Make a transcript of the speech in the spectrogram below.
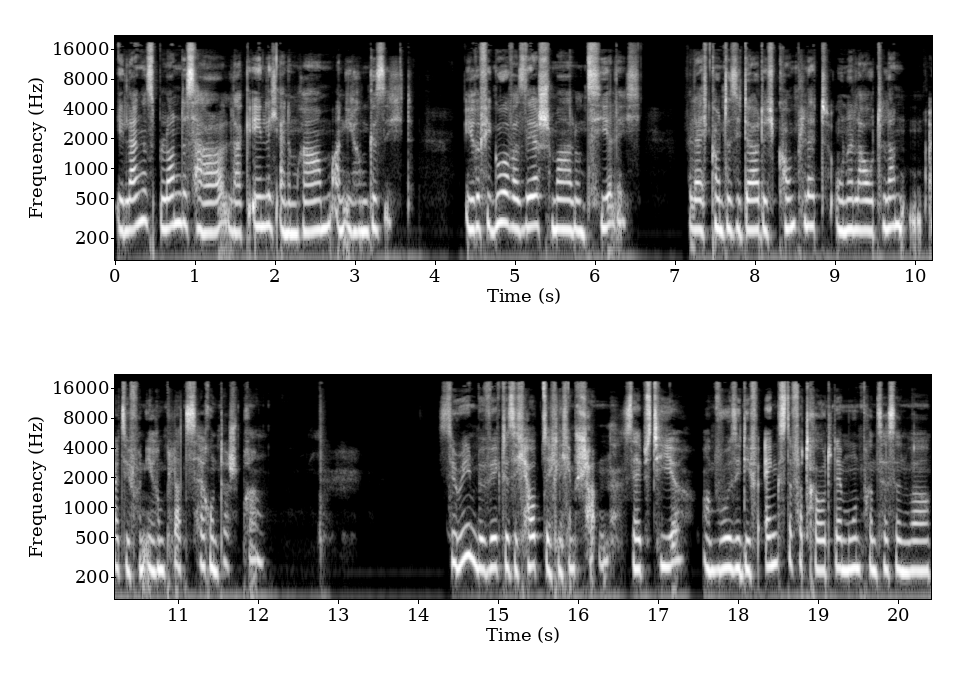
Ihr langes blondes Haar lag ähnlich einem Rahmen an ihrem Gesicht. Ihre Figur war sehr schmal und zierlich. Vielleicht konnte sie dadurch komplett ohne Laut landen, als sie von ihrem Platz heruntersprang. Serene bewegte sich hauptsächlich im Schatten, selbst hier, obwohl sie die engste Vertraute der Mondprinzessin war.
